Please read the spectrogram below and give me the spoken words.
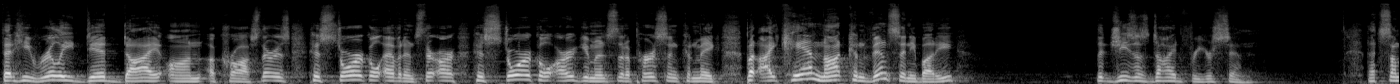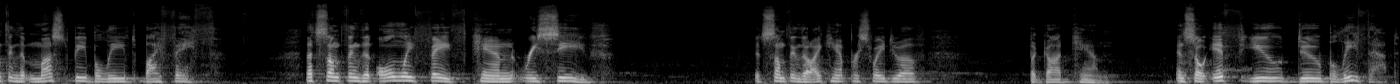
that He really did die on a cross. There is historical evidence, there are historical arguments that a person can make, but I cannot convince anybody that Jesus died for your sin. That's something that must be believed by faith. That's something that only faith can receive. It's something that I can't persuade you of, but God can. And so, if you do believe that,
